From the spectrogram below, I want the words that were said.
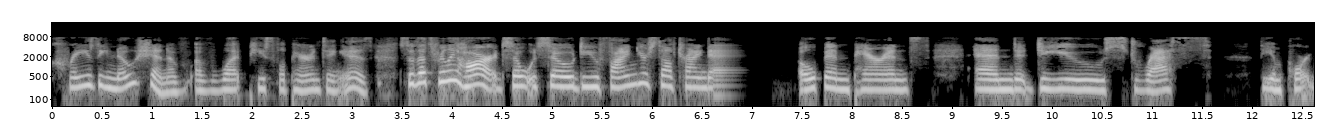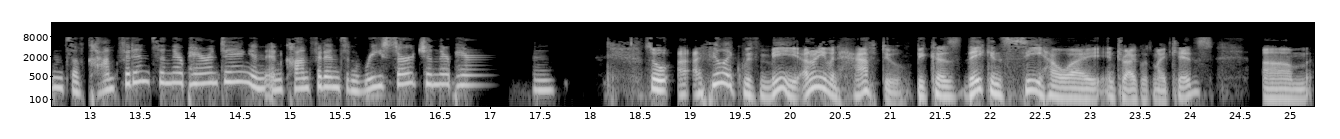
crazy notion of of what peaceful parenting is. So that's really hard. So so do you find yourself trying to open parents? And do you stress the importance of confidence in their parenting and, and confidence and research in their parenting? So I feel like with me, I don't even have to because they can see how I interact with my kids. um,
